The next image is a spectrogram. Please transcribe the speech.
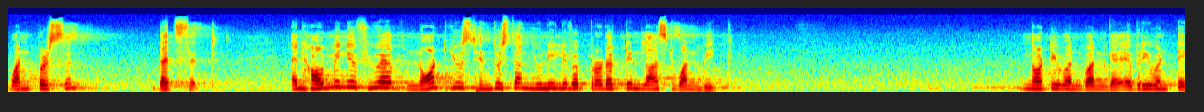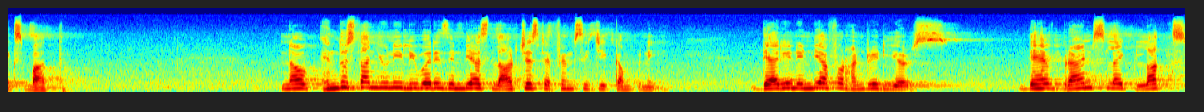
One person? That's it. And how many of you have not used Hindustan Unilever product in last one week? Not even one guy, everyone takes bath. Now, Hindustan Unilever is India's largest FMCG company. They are in India for 100 years. They have brands like Lux,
